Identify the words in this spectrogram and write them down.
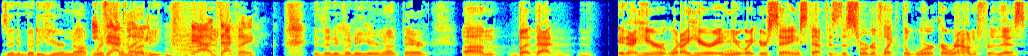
is anybody here not with exactly. somebody? yeah, exactly. Is anybody here not there? Um, but that, and I hear what I hear in your, what you're saying, Steph, is the sort of like the workaround for this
